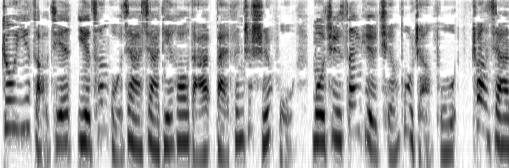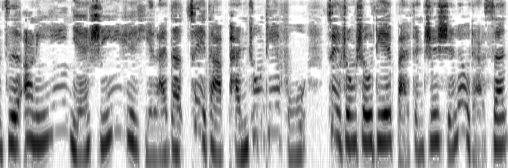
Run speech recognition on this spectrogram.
周一早间，野村股价下跌高达百分之十五，抹去三月全部涨幅，创下自二零一一年十一月以来的最大盘中跌幅，最终收跌百分之十六点三，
